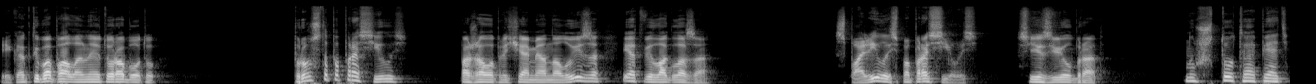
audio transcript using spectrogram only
И как ты попала на эту работу? Просто попросилась. Пожала плечами Анна Луиза и отвела глаза. Спалилась, попросилась, съязвил брат. Ну что ты опять?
